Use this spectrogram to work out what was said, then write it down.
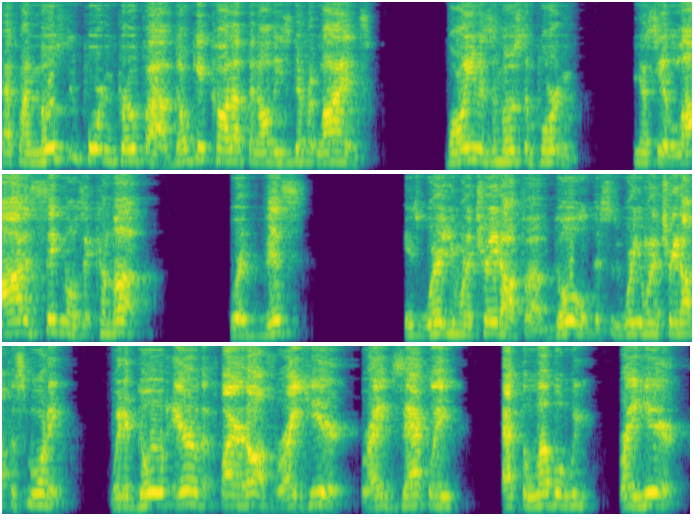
That's my most important profile. Don't get caught up in all these different lines. Volume is the most important. You're going to see a lot of signals that come up where this is where you want to trade off of. Gold, this is where you want to trade off this morning. With a gold arrow that fired off right here, right exactly at the level we, right here.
